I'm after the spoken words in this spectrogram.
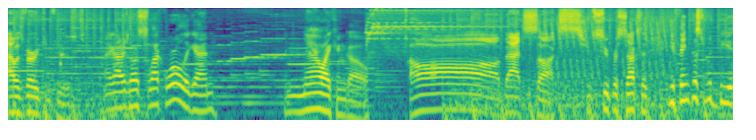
I was very confused. I gotta go select world again. And now I can go. Oh, that sucks. It super sucks. It. You think this would be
